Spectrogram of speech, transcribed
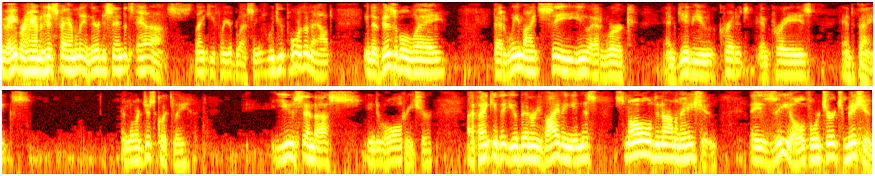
to Abraham and his family and their descendants and us. Thank you for your blessings. Would you pour them out in a visible way that we might see you at work and give you credit and praise and thanks. And Lord, just quickly, you send us into all creature. I thank you that you've been reviving in this small denomination a zeal for church missions,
